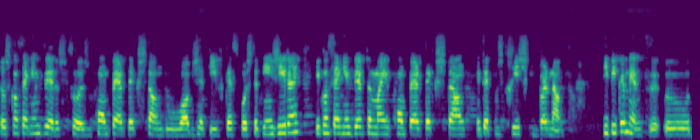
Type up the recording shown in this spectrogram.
Eles conseguem ver as pessoas com perto da questão do objetivo que é suposto atingirem e conseguem ver também quão perto é a questão em termos de risco de burnout. Tipicamente, o,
